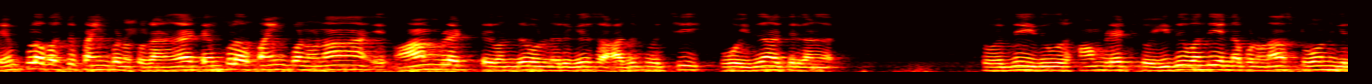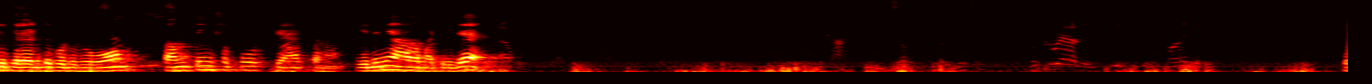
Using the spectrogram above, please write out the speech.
டெம்பிளை ஃபஸ்ட்டு ஃபைன் பண்ண சொல்கிறானுங்க டெம்பிளை ஃபைன் பண்ணோன்னா ஆம்லெட் வந்து ஒன்று இருக்குது ஸோ அதுக்கு வச்சு ஓ இதுதான் வச்சுருக்கானுங்க ஸோ வந்து இது ஒரு ஹாம்லெட் ஸோ இது வந்து என்ன பண்ணுவோம்னா ஸ்டோனுக்கு இருக்கிற இடத்துக்கு கொடுத்துருவோம் சம்திங் சப்போஸ் டு ஹேப்பன் எதுவுமே ஆக மாட்டேங்குது. ஸோ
